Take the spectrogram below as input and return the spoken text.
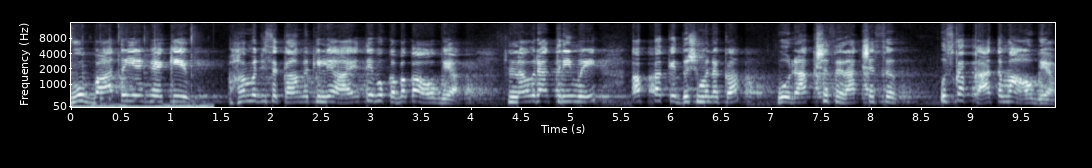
वो बात ये है कि हम जिस काम के लिए आए थे वो कब का हो गया? नवरात्रि में ही अप्पा के दुश्मन का वो राक्षस राक्षस उसका कातमा हो गया।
